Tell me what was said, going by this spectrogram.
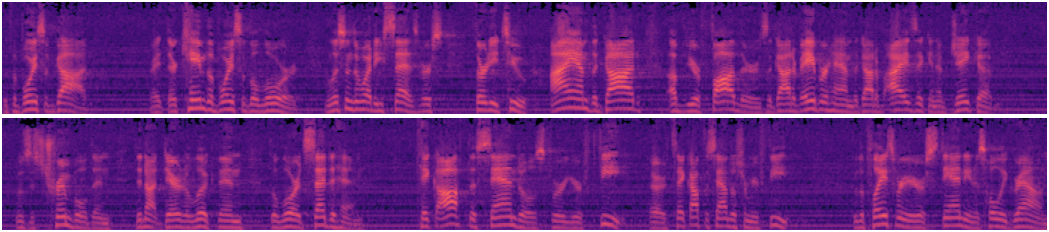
with the voice of God. Right? There came the voice of the Lord. And listen to what he says, verse 32. I am the God of your fathers, the God of Abraham, the God of Isaac, and of Jacob. Moses trembled and did not dare to look. Then the Lord said to him, Take off the sandals for your feet, or take off the sandals from your feet for the place where you're standing is holy ground.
